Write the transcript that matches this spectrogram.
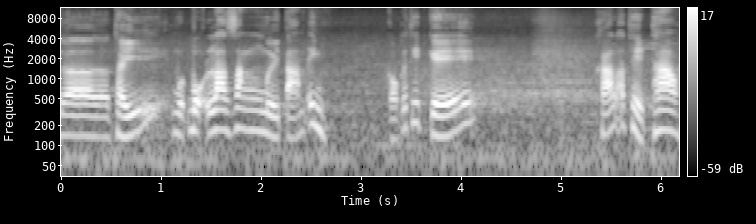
ờ, thấy một bộ la răng 18 inch, có cái thiết kế khá là thể thao,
